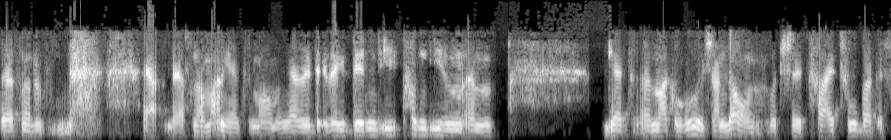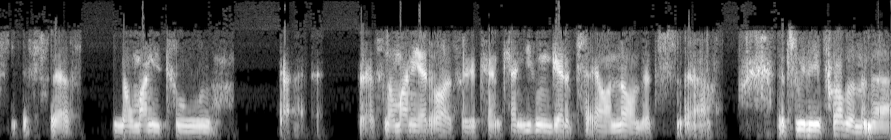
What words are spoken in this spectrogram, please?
there's not yeah there's no money at the moment. Yeah, they, they didn't e- couldn't even um, get uh, Marko Grujic on loan, which they tried to, but if, if there's no money to uh, there's no money at all, so you can can even get a player on loan. That's uh, that's really a problem, and uh,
